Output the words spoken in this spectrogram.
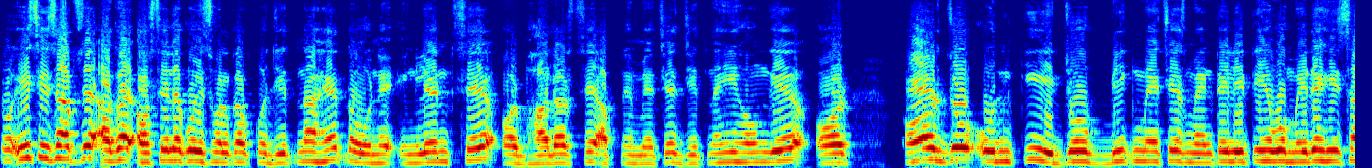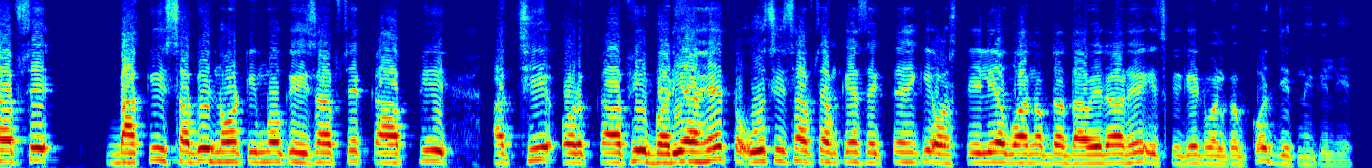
तो इस हिसाब से अगर ऑस्ट्रेलिया को इस वर्ल्ड कप को जीतना है तो उन्हें इंग्लैंड से और भारत से अपने मैचेस जीतने ही होंगे। और और जो उनकी, जो बिग मैचेस मेंटेलिटी है, वो मेरे हिसाब से बाकी सभी नौ टीमों के हिसाब से काफ़ी अच्छी और काफ़ी बढ़िया है। तो उस हिसाब से हम कह सकते हैं कि ऑस्ट्रेलिया वन ऑफ़ द दावेदार है इस क्रिकेट वर्ल्ड कप को जीतने के लिए।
